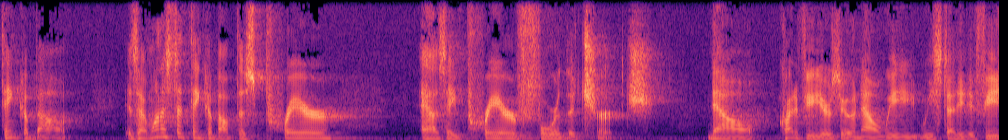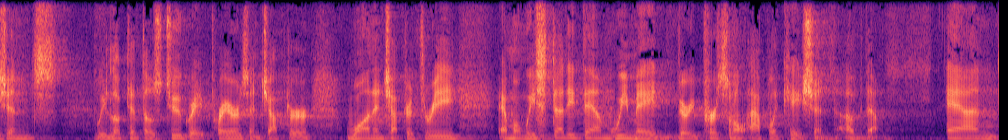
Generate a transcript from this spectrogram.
think about is I want us to think about this prayer as a prayer for the church. Now, quite a few years ago now, we, we studied Ephesians. We looked at those two great prayers in chapter one and chapter three. And when we studied them, we made very personal application of them. And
